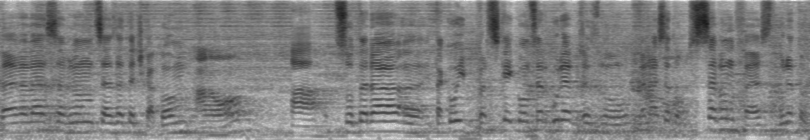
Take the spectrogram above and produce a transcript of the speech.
www.7cz.com Ano. a co teda eh, takový brzký koncert bude v březnu, jmenuje se to Seven Fest, bude to v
